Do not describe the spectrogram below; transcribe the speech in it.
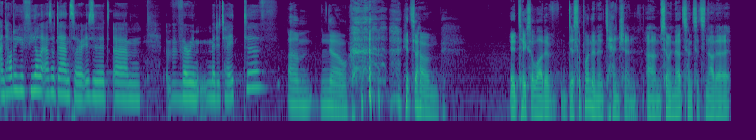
And how do you feel as a dancer? Is it um, very meditative? Um, no, it's um it takes a lot of discipline and attention. Um, so in that sense, it's not a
